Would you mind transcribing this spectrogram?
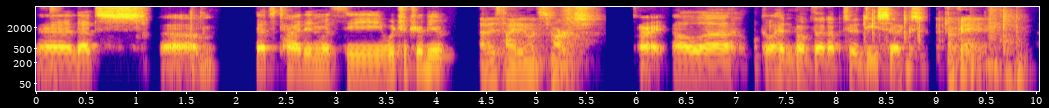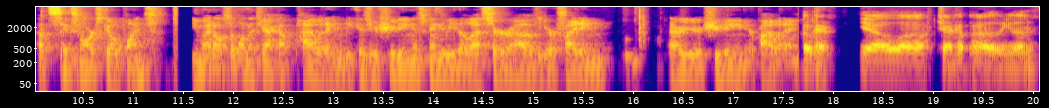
and that's um, that's tied in with the which attribute. That is tied in with smarts. All right, I'll uh, go ahead and bump that up to a D6. Okay, that's six more skill points. You might also want to jack up piloting because your shooting is going to be the lesser of your fighting or your shooting and your piloting. Okay. Yeah, I'll uh, jack up piloting then.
